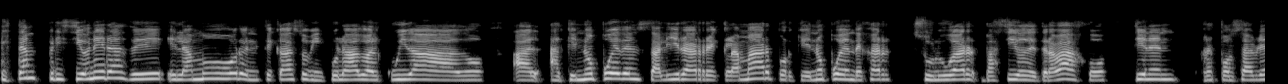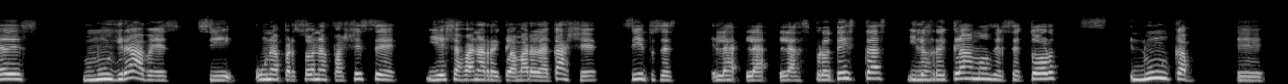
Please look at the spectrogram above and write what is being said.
están prisioneras del el amor, en este caso vinculado al cuidado, al, a que no pueden salir a reclamar porque no pueden dejar su lugar vacío de trabajo, tienen responsabilidades muy graves si una persona fallece y ellas van a reclamar a la calle, ¿sí? Entonces, las protestas y los reclamos del sector nunca eh,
